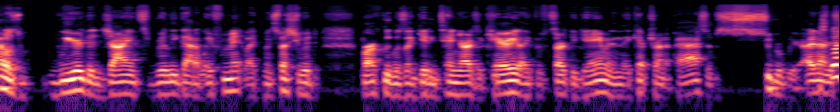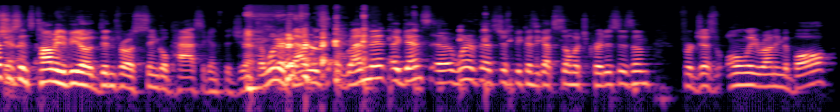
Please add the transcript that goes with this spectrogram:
thought it was weird the Giants really got away from it. Like especially with Barkley was like getting 10 yards of carry, like to start the game, and they kept trying to pass. It was super weird. especially since Tommy DeVito didn't throw a single pass against the Jets. I wonder if that was a remnant against. Uh, I wonder if that's just because he got so much criticism for just only running the ball.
